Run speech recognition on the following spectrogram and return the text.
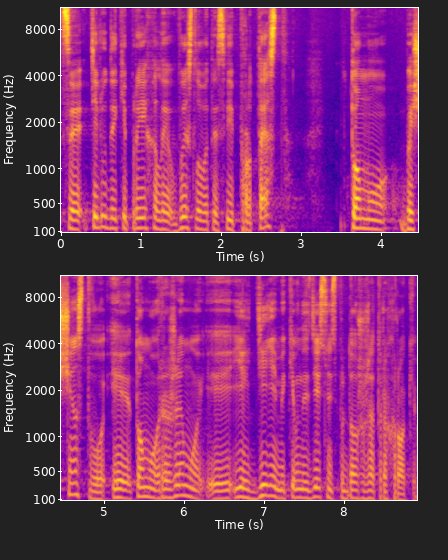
Це ті люди, які приїхали висловити свій протест тому безчинству і тому режиму, і їх діям, які вони здійснюють впродовж вже трьох років.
